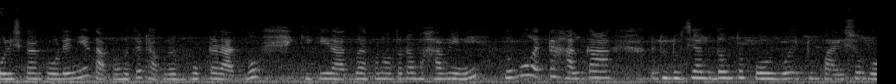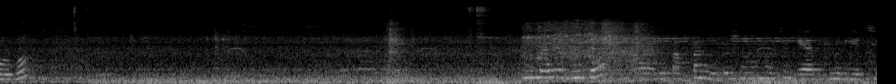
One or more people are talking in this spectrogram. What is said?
পরিষ্কার করে নিয়ে তারপর হচ্ছে ঠাকুরের ভোগটা রাখব কী কী রাখব এখন অতটা ভাবিনি। তবুও একটা হালকা একটু লুচি আলুদম তো করব, একটু পায়েসও করব মানে দুটো, আর আমি দুটোর সময় হচ্ছে গ্যাস ধরিয়েছি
